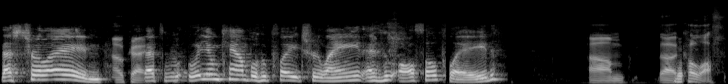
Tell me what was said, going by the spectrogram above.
That's Trelane. Okay. That's W- William Campbell who played Trelane and who also played um, uh, Koloth.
